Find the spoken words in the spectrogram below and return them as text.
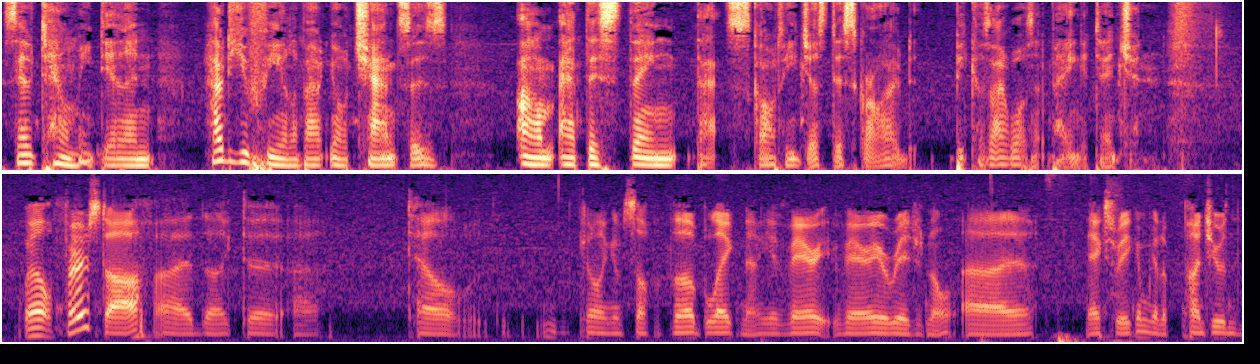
So tell me, Dylan, how do you feel about your chances um at this thing that Scotty just described? Because I wasn't paying attention. Well, first off, I'd like to uh, tell, calling himself the Blake now. You're very, very original. Uh, next week, I'm gonna punch you in the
